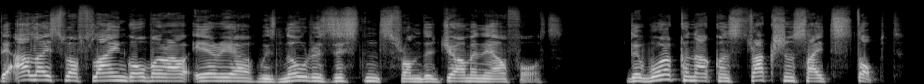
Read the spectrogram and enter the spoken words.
The Allies were flying over our area with no resistance from the German Air Force. The work on our construction site stopped.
